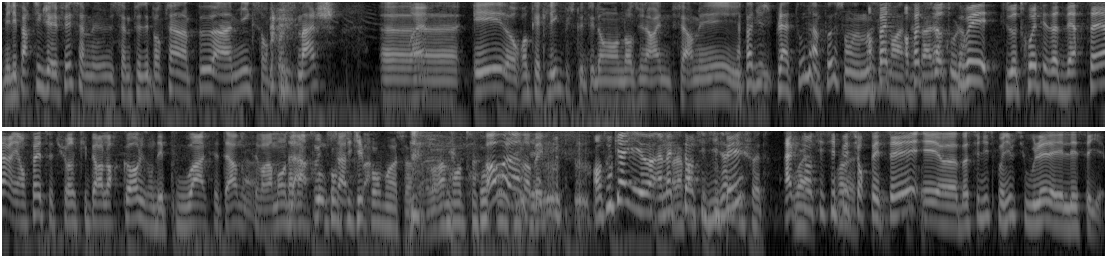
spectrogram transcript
mais les parties que j'avais fait, ça me faisait penser un peu à un mix entre Smash. Euh, et euh, Rocket League puisque tu es dans, dans une arène fermée. Il et n'y a pas puis- du Splatoon un peu son, moi, En ça fait, m'aurait en fait pas tu, l'air dois cool, hein. trouver, tu dois trouver tes adversaires et en fait, tu récupères leur corps, ils ont des pouvoirs, etc. Donc c'est vraiment ça a l'air un peu trop une chasse, compliqué quoi. pour moi, ça. Vraiment trop Oh voilà, non, compliqué. bah écoute. En tout cas, il y a eu un accès partie design anticipé. est chouette. Accès Ouais, anticipé ouais, sur PC et euh, bah, c'est disponible si vous voulez l'essayer.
